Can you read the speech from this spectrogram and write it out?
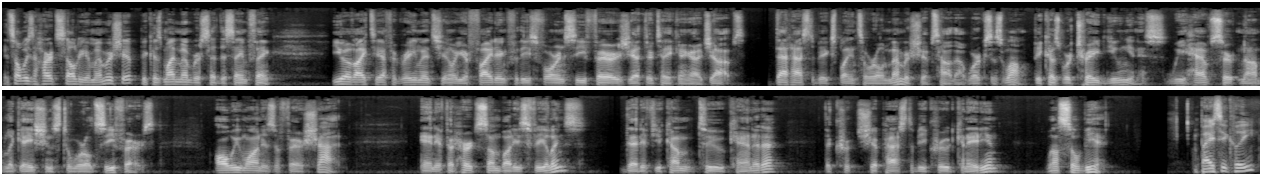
It's always a hard sell to your membership because my members said the same thing. You have ITF agreements, you know, you're fighting for these foreign seafarers, yet they're taking our jobs. That has to be explained to our own memberships how that works as well, because we're trade unionists. We have certain obligations to world seafarers. All we want is a fair shot. And if it hurts somebody's feelings, that if you come to Canada, the ship has to be crewed Canadian, well, so be it. basically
